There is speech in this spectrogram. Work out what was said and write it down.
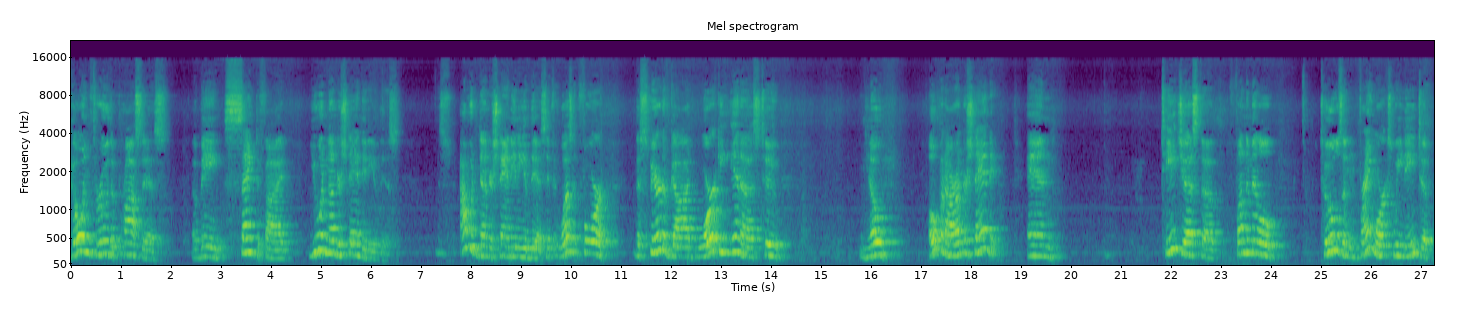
going through the process of being sanctified, you wouldn't understand any of this. I wouldn't understand any of this if it wasn't for the Spirit of God working in us to, you know, open our understanding and teach us the fundamental tools and frameworks we need to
